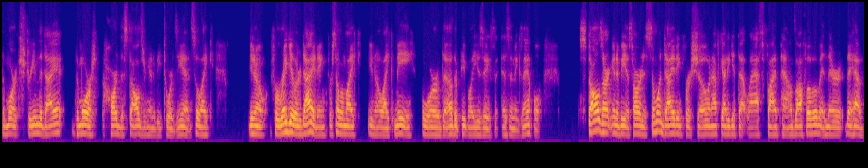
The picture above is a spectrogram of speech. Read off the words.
the more extreme the diet, the more hard the stalls are going to be towards the end. So like, you know, for regular dieting, for someone like, you know, like me or the other people I use as, as an example, stalls aren't going to be as hard as someone dieting for a show and I've got to get that last five pounds off of them and they're they have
